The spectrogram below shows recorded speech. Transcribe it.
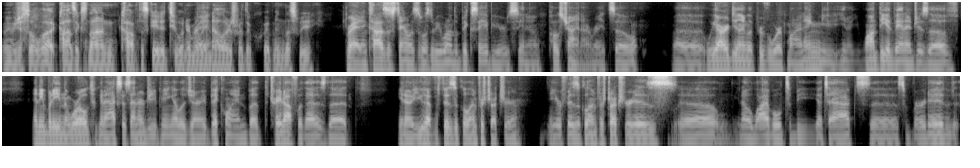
I mean, we just saw what Kazakhstan confiscated two hundred million dollars worth of equipment this week. Right. And Kazakhstan was supposed to be one of the big saviors, you know, post China, right? So uh, we are dealing with proof of work mining. You you know, you want the advantages of anybody in the world who can access energy being able to generate Bitcoin, but the trade-off with that is that, you know, you have a physical infrastructure. Your physical infrastructure is, uh, you know, liable to be attacked, uh, subverted,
